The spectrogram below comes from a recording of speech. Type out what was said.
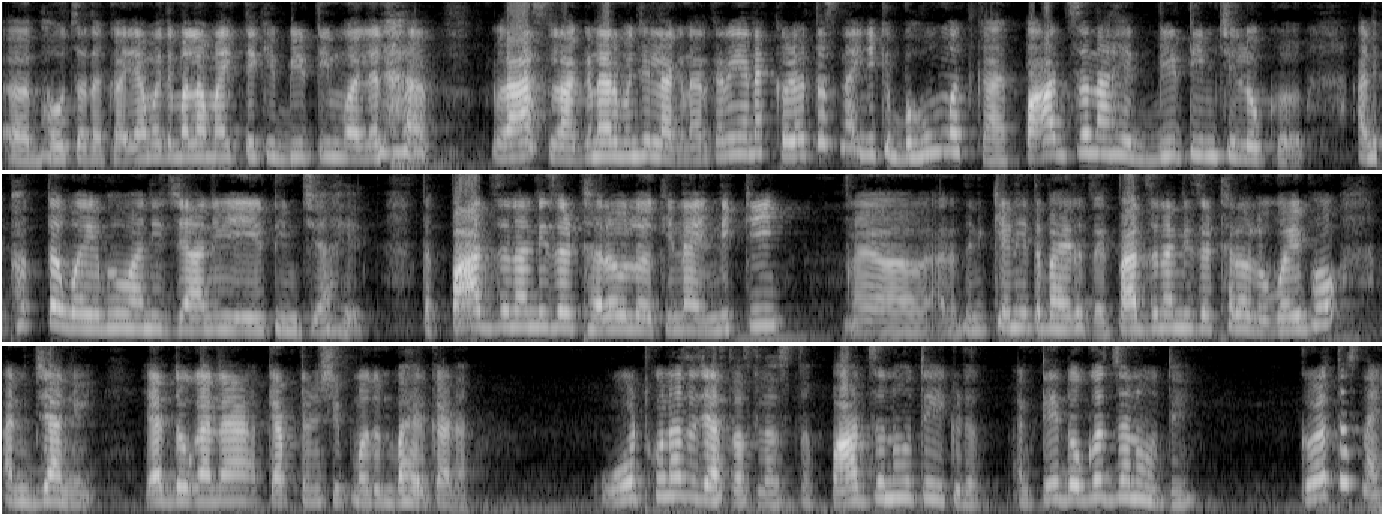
भाऊचा धक्का यामध्ये मला माहिती आहे की बी टीम वाल्याला क्लास लागणार म्हणजे लागणार. कारण यांना कळतच नाहीये की बहुमत काय. पाच जण आहेत बी टीमची लोक आणि फक्त वैभव आणि जान्हवी ए टीमचे आहेत. तर पाच जणांनी जर ठरवलं की नाही निकी आता निकी आणि तर बाहेरच आहे पाच जणांनी जर ठरवलं वैभव आणि जान्हवी या दोघांना कॅप्टनशिप मधून बाहेर काढा. वोट कोणाचं जास्त असलं असतं? पाच जण होते इकडं आणि ते दोघच जण होते. कळतच नाही.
